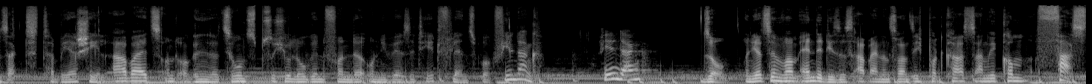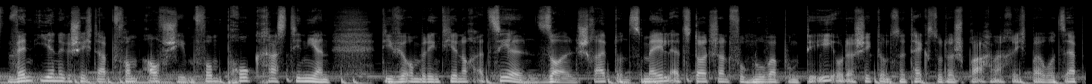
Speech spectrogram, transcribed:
Sagt Tabea Scheel, Arbeits- und Organisationspsychologin von der Universität Flensburg. Vielen Dank. Vielen Dank. So, und jetzt sind wir am Ende dieses Ab 21 Podcasts angekommen. Fast. Wenn ihr eine Geschichte habt vom Aufschieben, vom Prokrastinieren, die wir unbedingt hier noch erzählen sollen, schreibt uns mail at deutschlandfunknova.de oder schickt uns eine Text- oder Sprachnachricht bei WhatsApp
